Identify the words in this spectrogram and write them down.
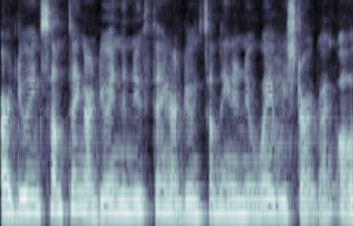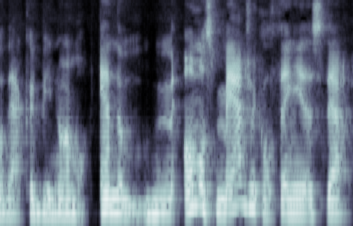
are doing something, are doing the new thing, are doing something in a new way, we start going, oh, that could be normal. And the m- almost magical thing is that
